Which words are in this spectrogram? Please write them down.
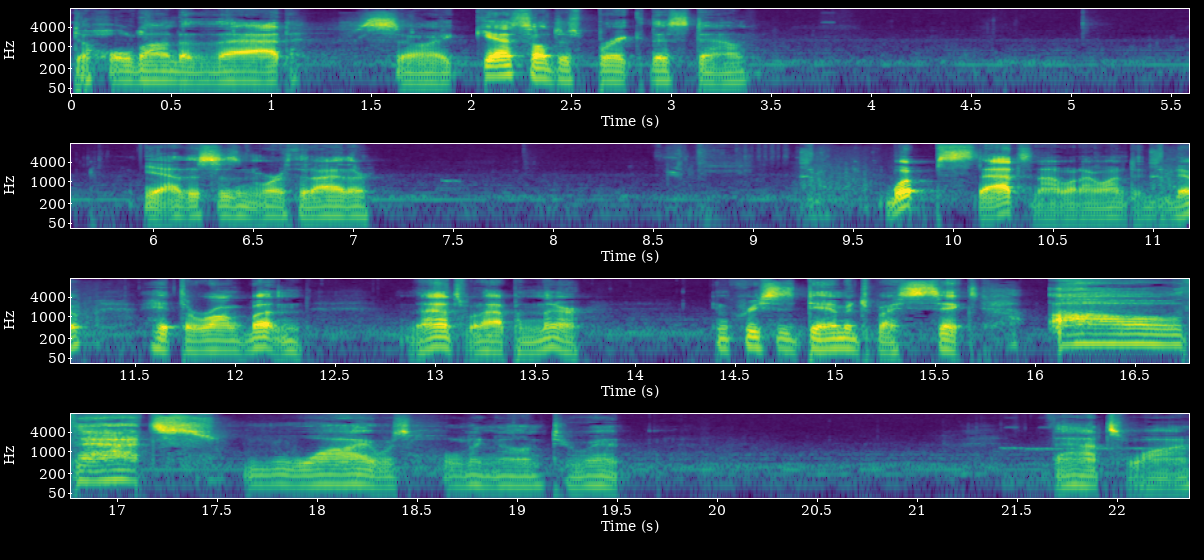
to hold on to that. So I guess I'll just break this down. Yeah, this isn't worth it either. Whoops, that's not what I wanted to do. I hit the wrong button. That's what happened there. Increases damage by 6. Oh, that's why I was holding on to it. That's why.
